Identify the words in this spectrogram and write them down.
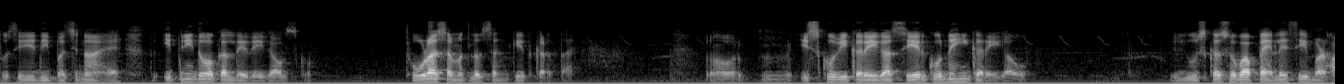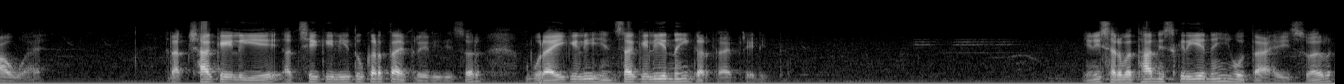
तो उसे यदि बचना है तो इतनी तो अकल दे देगा उसको। थोड़ा सा मतलब संकेत करता है। और हम्म, इसको भी करेगा शेर को नहीं करेगा वो। क्योंकि उसका स्वभाव पहले से ही बढ़ा हुआ है। रक्षा के लिए, अच्छे के लिए तो करता है प्रेरित ईश्वर, बुराई के लिए, हिंसा के लिए नहीं करता है प्रेरित। यानी सर्वथा निष्क्रिय नहीं होता है ईश्वर,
